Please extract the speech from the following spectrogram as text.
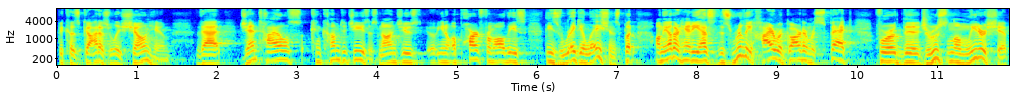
because God has really shown him that Gentiles can come to Jesus, non Jews, you know, apart from all these, these regulations. But on the other hand, he has this really high regard and respect for the Jerusalem leadership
